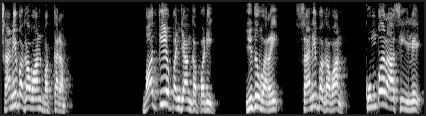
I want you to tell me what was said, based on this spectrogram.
சனி பகவான் வக்கரம். பாக்கிய பஞ்சாங்கப்படி இதுவரை சனி பகவான் கும்ப ராசியிலே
